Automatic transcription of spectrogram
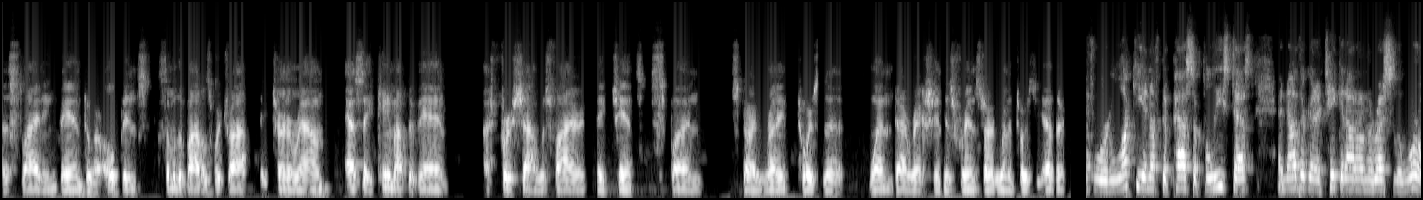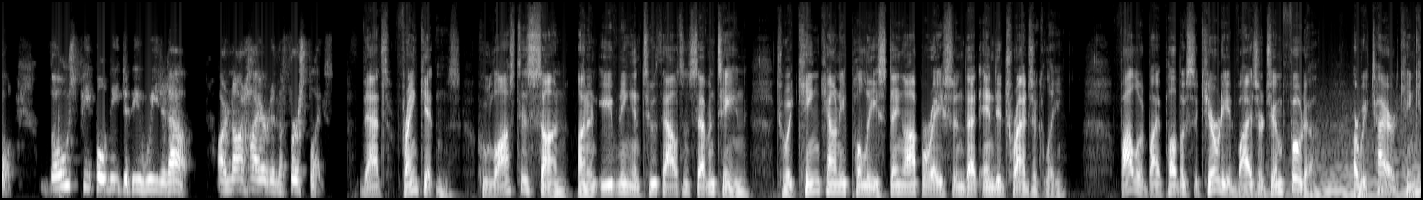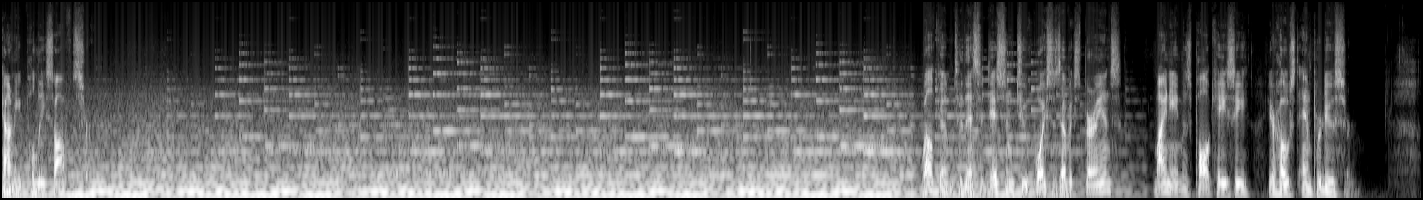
a sliding van door opens. Some of the bottles were dropped. They turn around. As they came out the van, a first shot was fired. I think Chance spun, started running towards the one direction. His friend started running towards the other. If we're lucky enough to pass a police test and now they're going to take it out on the rest of the world, those people need to be weeded out, are not hired in the first place. That's Frank Gittens, who lost his son on an evening in 2017 to a King County police sting operation that ended tragically, followed by Public Security Advisor Jim Fuda, a retired King County police officer. Welcome to this edition to Voices of Experience. My name is Paul Casey, your host and producer.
